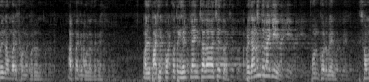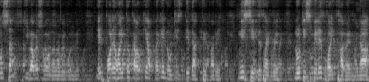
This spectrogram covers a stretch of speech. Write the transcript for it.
ওই নাম্বারে ফোন করুন। আপনাকে বলে দেবে। আমাদের পার্টির পক্ষ থেকে হেল্পলাইন চালা আছে তো? আপনি জানেন তো নাকি? ফোন করবেন। সমস্যা? কীভাবে সমাধান হবে বলবে? এরপরে হয়তো কাউকে আপনাকে নোটিশ দিয়ে ডাকতে পারে। নিশ্চিন্তে থাকবেন। নোটিশ পেলে ভয় খাবেন না।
